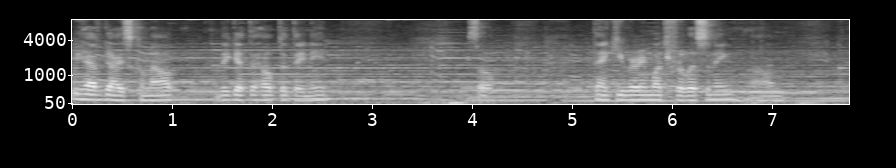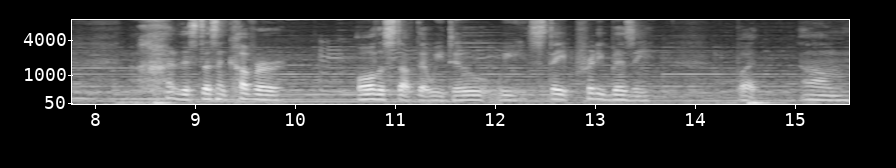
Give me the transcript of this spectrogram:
we have guys come out they get the help that they need. So, thank you very much for listening. Um, this doesn't cover all the stuff that we do. We stay pretty busy, but um,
